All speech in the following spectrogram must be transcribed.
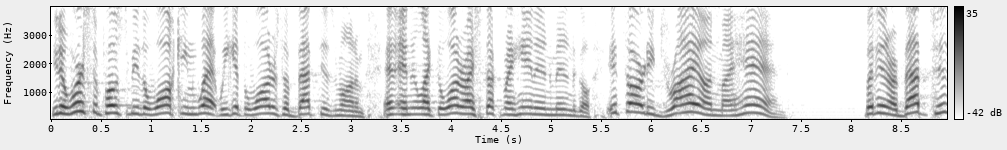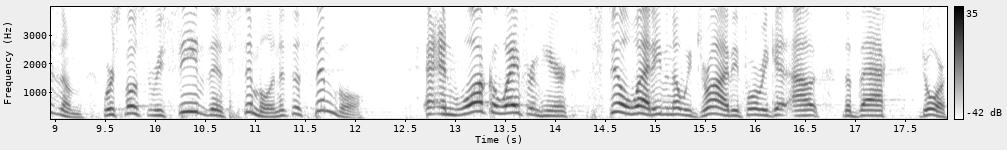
You know, we're supposed to be the walking wet. We get the waters of baptism on them. And, and like the water I stuck my hand in a minute ago, it's already dry on my hand. But in our baptism, we're supposed to receive this symbol, and it's a symbol. And, and walk away from here still wet, even though we dry before we get out the back door.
